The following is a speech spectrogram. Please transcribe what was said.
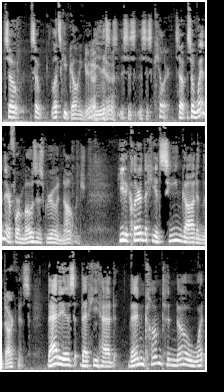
So so let's keep going here. I mean, this is this is this is killer. So so when therefore Moses grew in knowledge, he declared that he had seen God in the darkness. That is that he had then come to know what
